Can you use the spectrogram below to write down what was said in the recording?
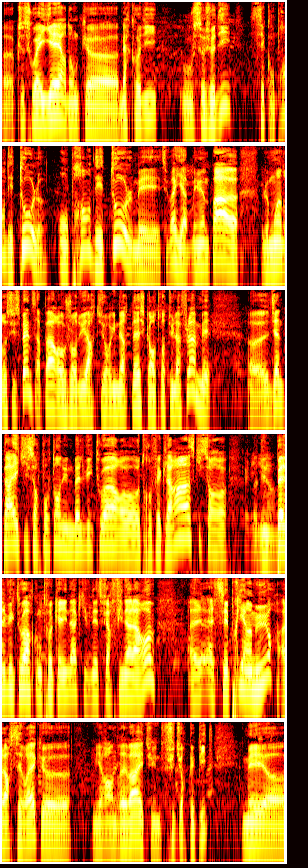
que ce soit hier, donc mercredi ou ce jeudi, c'est qu'on prend des tôles. On prend des tôles, mais tu vois, il n'y a même pas le moindre suspense, à part aujourd'hui Arthur Hinderknecht qui a entretenu la flamme, mais Diane Paré qui sort pourtant d'une belle victoire au Trophée Clarins, qui sort d'une belle victoire contre Kalina qui venait de faire finale à Rome. Elle, s'est pris un mur. Alors c'est vrai que Mira Andreva est une future pépite, mais euh,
